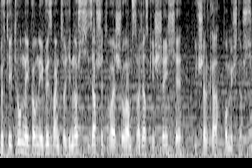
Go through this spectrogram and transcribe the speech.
by w tej trudnej, pełnej wyzwań codzienności zawsze towarzyszyło Wam strażackie szczęście i wszelka pomyślność.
